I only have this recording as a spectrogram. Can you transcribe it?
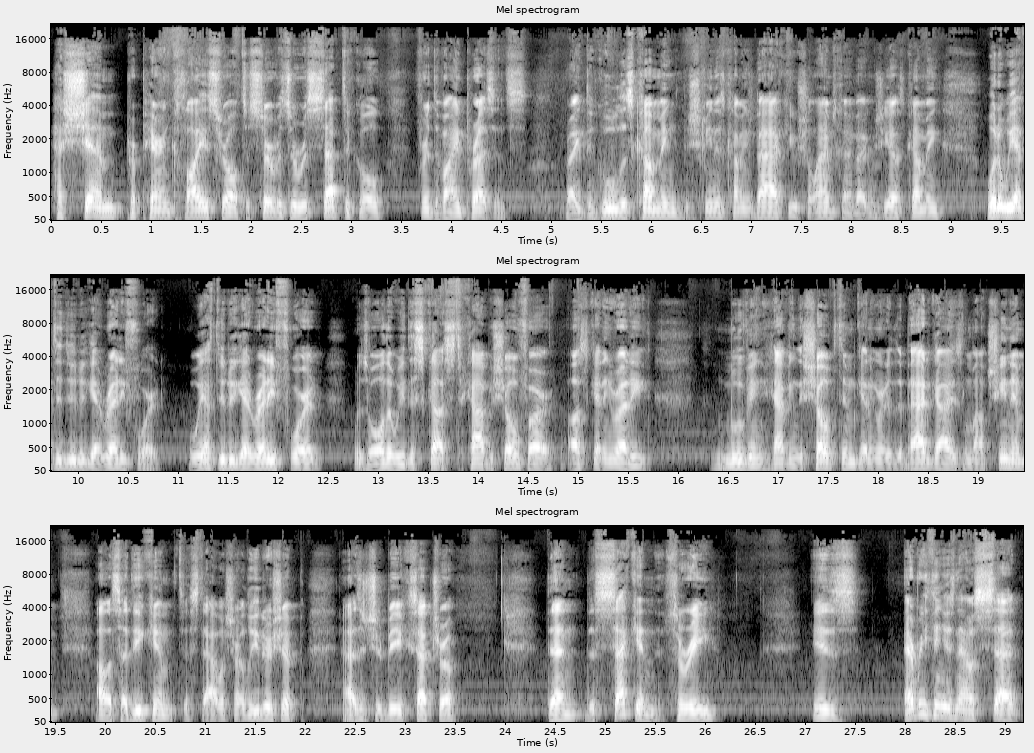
Hashem preparing Klal Yisrael to serve as a receptacle for divine presence. Right? The Gul is coming, the Shekhinah is coming back, Yerushalayim is coming back, Mashiach is coming. What do we have to do to get ready for it? What we have to do to get ready for it was all that we discussed. Takab Shofar, us getting ready, moving, having the Shoftim, getting rid of the bad guys, Lamal Shinim, Ala Sadikim, to establish our leadership as it should be, etc. Then the second three is everything is now set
